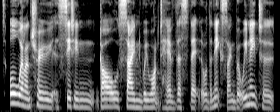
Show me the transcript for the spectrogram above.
It's all well and true setting goals, saying we want to have this, that, or the next thing, but we need to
